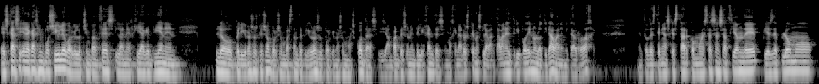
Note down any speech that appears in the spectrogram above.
Es casi, era casi imposible porque los chimpancés, la energía que tienen, lo peligrosos que son, porque son bastante peligrosos, porque no son mascotas y aparte son inteligentes. Imaginaros que nos levantaban el trípode y nos lo tiraban en mitad del rodaje. Entonces tenías que estar como esta sensación de pies de plomo,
